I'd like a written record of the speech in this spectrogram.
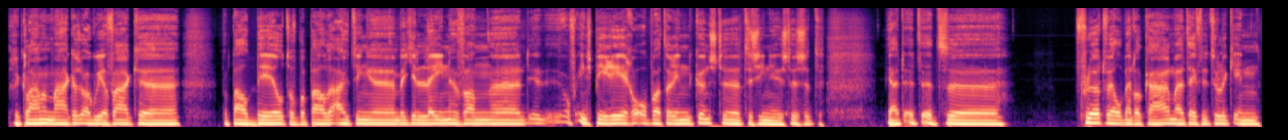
reclamemakers ook weer vaak bepaald beeld of bepaalde uitingen een beetje lenen van eh, of inspireren op wat er in de kunst eh, te zien is. Dus het, ja, het, het, eh, flirt wel met elkaar, maar het heeft natuurlijk in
